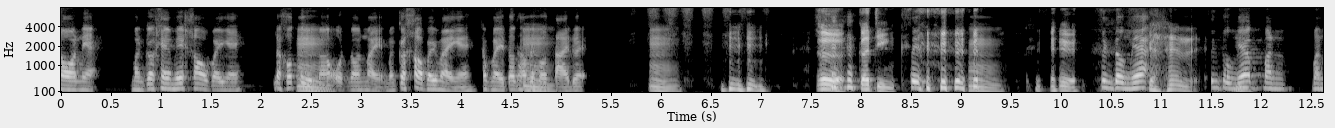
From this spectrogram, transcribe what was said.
นอนเนี่ย มันก็แค่ไม่เข้าไปไง แล้วเขาตื่นมาอืมอดนอนใหม่ มันก็เข้าไปใหม่ไงทำไมต้องทำให้อืมเขาตายด้วย อืม เออ ก็จริง ซึ่งอืมเออซึ่งตรงเนี้ยก็นั่นแหละซึ่งตรงเนี้ยมันมัน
